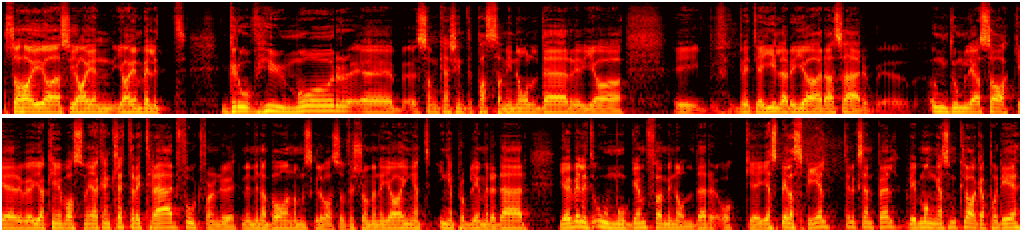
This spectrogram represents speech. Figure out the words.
så har jag, alltså jag har en, jag har en väldigt grov humor eh, som kanske inte passar min ålder. Jag, eh, du vet, jag gillar att göra så här eh, ungdomliga saker. Jag kan, ju vara som, jag kan klättra i träd fortfarande du vet, med mina barn om det skulle vara så. Förstår? Men jag har inga, inga problem med det där. Jag är väldigt omogen för min ålder och eh, jag spelar spel till exempel. Det är många som klagar på det.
